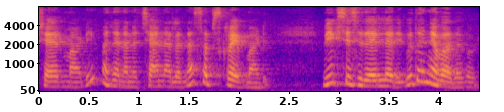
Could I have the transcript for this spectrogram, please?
ಶೇರ್ ಮಾಡಿ, ಮತ್ತು ನನ್ನ ಚಾನಲನ್ನು ಸಬ್ಸ್ಕ್ರೈಬ್ ಮಾಡಿ. ವೀಕ್ಷಿಸಿದ ಎಲ್ಲರಿಗೂ ಧನ್ಯವಾದಗಳು.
